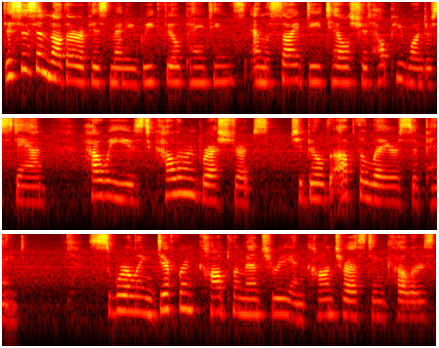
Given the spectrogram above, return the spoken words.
This is another of his many wheatfield paintings, and the side details should help you understand how he used color and brushstrokes to build up the layers of paint, swirling different complementary and contrasting colors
